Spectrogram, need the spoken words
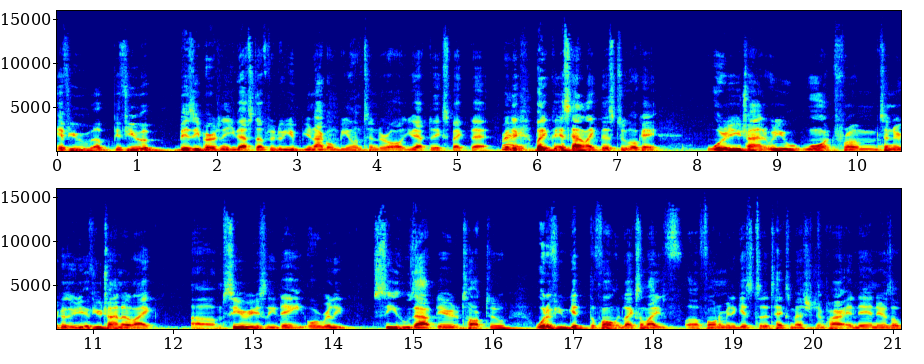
if you uh, if you a busy person and you got stuff to do, you you're not going to be on Tinder all. You have to expect that. But it, Right. but it, it's kind of like this too. Okay, what are you trying? What do you want from Tinder? Because if, you, if you're trying to like um, seriously date or really see who's out there to talk to, what if you get the phone like somebody's uh, phone number and it gets to the text messaging part, and then there's a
